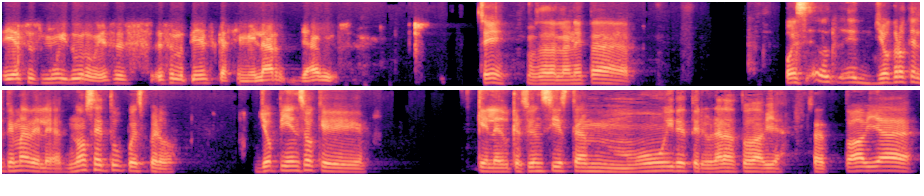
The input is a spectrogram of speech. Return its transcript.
y eso es muy duro, güey. Eso es, eso lo tienes que asimilar ya, güey. Sí, o sea, la neta. Pues eh, yo creo que el tema de la. No sé tú, pues, pero yo pienso que, que la educación sí está muy deteriorada todavía. O sea, todavía.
